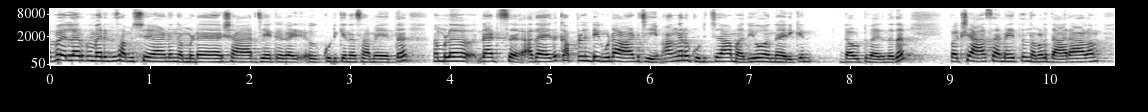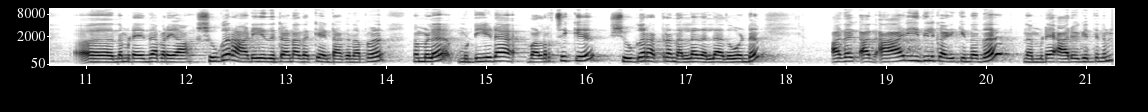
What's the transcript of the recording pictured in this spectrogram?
അപ്പോൾ എല്ലാവർക്കും വരുന്ന സംശയമാണ് നമ്മുടെ ഷാർജയൊക്കെ കുടിക്കുന്ന സമയത്ത് നമ്മൾ നട്ട്സ് അതായത് കപ്പിളിന്റെയും കൂടെ ആഡ് ചെയ്യും. അങ്ങനെ കുടിച്ചാൽ മതിയോ എന്നായിരിക്കും ഡൗട്ട് വരുന്നത്. പക്ഷേ ആ സമയത്ത് നമ്മൾ ധാരാളം നമ്മുടെ എന്താ പറയുക ഷുഗർ ആഡ് ചെയ്തിട്ടാണ് അതൊക്കെ ഉണ്ടാക്കുന്നത്. അപ്പോൾ നമ്മൾ മുടിയുടെ വളർച്ചയ്ക്ക് ഷുഗർ അത്ര നല്ലതല്ല. അതുകൊണ്ട് അത് ആ രീതിയിൽ കഴിക്കുന്നത് നമ്മുടെ ആരോഗ്യത്തിനും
